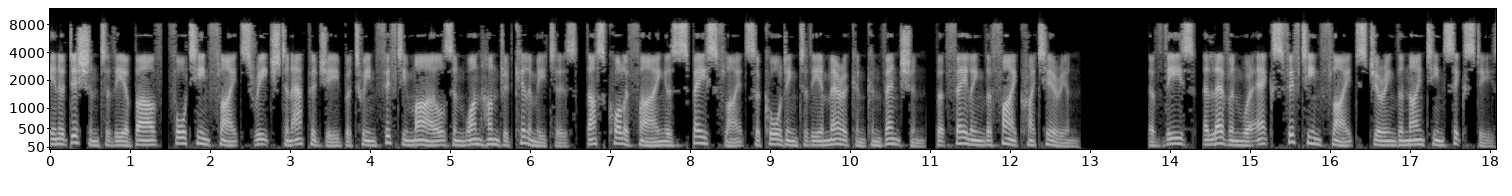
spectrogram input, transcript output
In addition to the above, 14 flights reached an apogee between 50 miles and 100 km, thus qualifying as spaceflights according to the American Convention, but failing the FAI criterion. Of these, 11 were X-15 flights during the 1960s.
